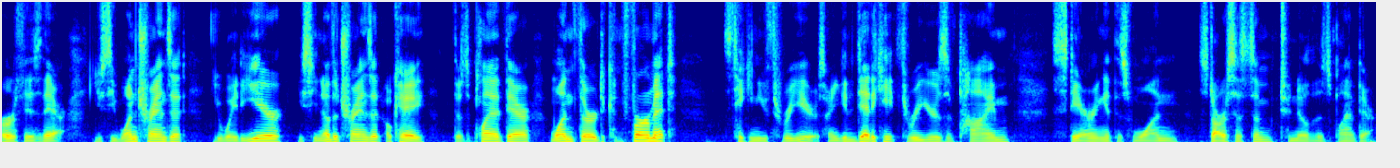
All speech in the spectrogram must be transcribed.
Earth is there. You see one transit, you wait a year, you see another transit, okay, there's a planet there, one third to confirm it. It's taking you three years. Are you going to dedicate three years of time staring at this one star system to know that there's a planet there?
